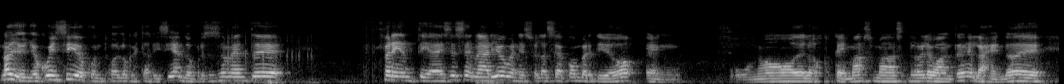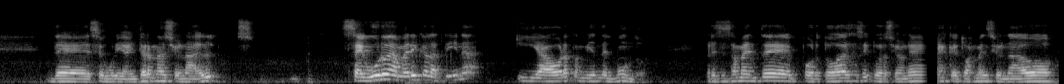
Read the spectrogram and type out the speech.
No, yo, yo coincido con todo lo que estás diciendo. Precisamente frente a ese escenario, Venezuela se ha convertido en uno de los temas más relevantes en la agenda de, de seguridad internacional, seguro de América Latina y ahora también del mundo. Precisamente por todas esas situaciones que tú has mencionado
